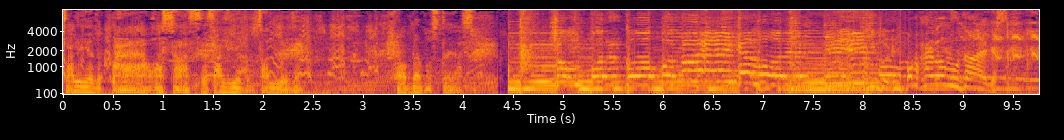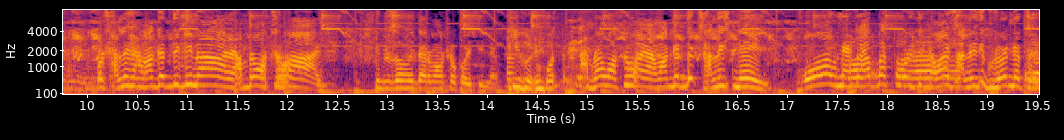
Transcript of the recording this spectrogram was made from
চালিয়ে যাও হ্যাঁ চালিয়ে যাও চালিয়ে যাও সব ব্যবস্থায় আছে। সম্পর্ক বদলে গেল একটি ও ভাই ও বোঝা গেছে। ও শালিশ আমাদের দিকে নাই আমরা অসহায়। কিন্তু জমিদার বংশ কইছিলাম ও- আমরা অসহায় আমাদের দিক শালিশ নেই। ও নেতা আব্বাস পোল্ট্রি খাওয়ায় শালিশ ঘুরে নেতে।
